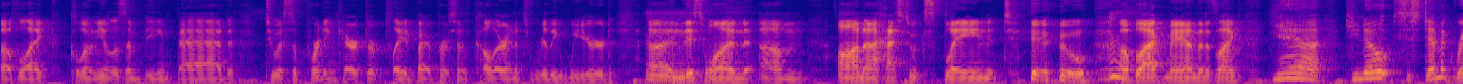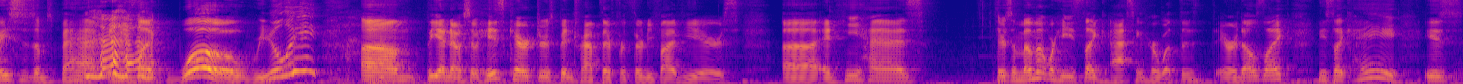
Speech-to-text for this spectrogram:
of like colonialism being bad to a supporting character played by a person of color, and it's really weird. Uh, in this one, um, Anna has to explain to a black man that it's like, yeah, do you know systemic racism's bad? And he's like, whoa, really? Um, but yeah, no. So his character's been trapped there for 35 years, uh, and he has. There's a moment where he's like asking her what the Arendelle's like. And he's like, "Hey, is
